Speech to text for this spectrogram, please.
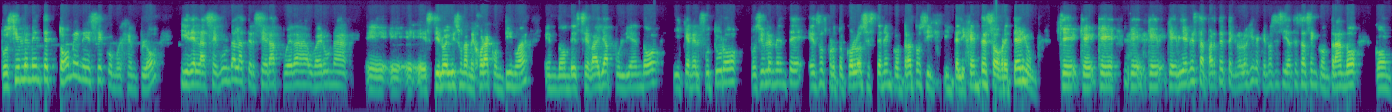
posiblemente tomen ese como ejemplo y de la segunda a la tercera pueda haber una, eh, eh, eh, estilo él hizo una mejora continua en donde se vaya puliendo y que en el futuro posiblemente esos protocolos estén en contratos inteligentes sobre Ethereum, que, que, que, que, viene esta parte tecnológica que no sé si ya te estás encontrando con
